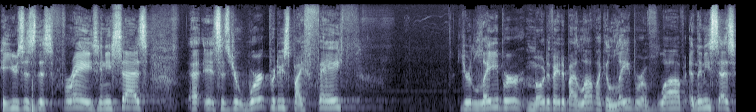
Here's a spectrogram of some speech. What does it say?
he uses this phrase and he says, uh, it says, Your work produced by faith your labor motivated by love, like a labor of love. And then he says,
